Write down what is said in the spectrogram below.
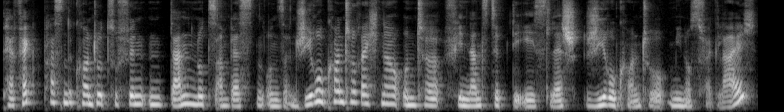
perfekt passende Konto zu finden, dann nutz am besten unseren Girokontorechner unter finanztipp.de slash Girokonto-Vergleich.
